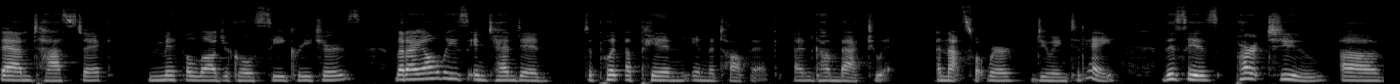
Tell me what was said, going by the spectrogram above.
fantastic mythological sea creatures that I always intended to put a pin in the topic and come back to it. And that's what we're doing today. This is part two of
